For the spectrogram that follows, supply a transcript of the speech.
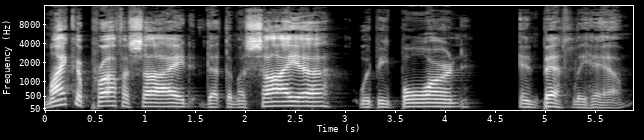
Micah prophesied that the Messiah would be born in Bethlehem.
